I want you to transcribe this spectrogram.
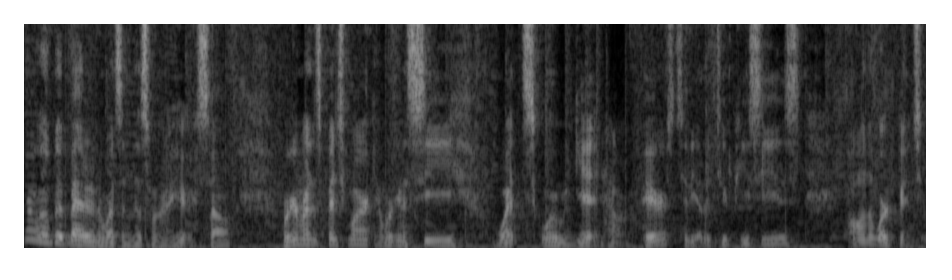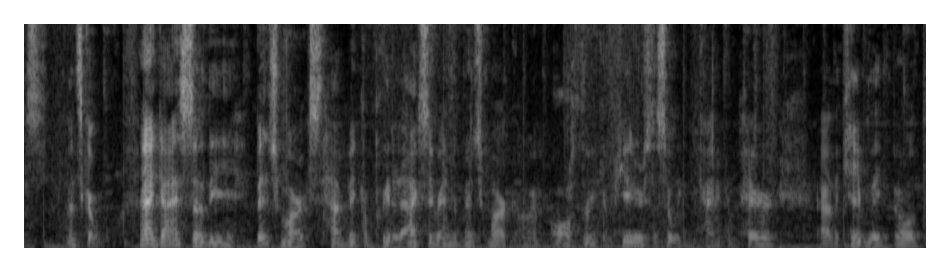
a little bit better than what's in this one right here. So we're gonna run this benchmark and we're gonna see what score we get and how it compares to the other two PCs on the workbenches. Let's go. Alright guys, so the benchmarks have been completed. I actually ran the benchmark on all three computers so we can kind of compare uh, the Kaby Lake build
